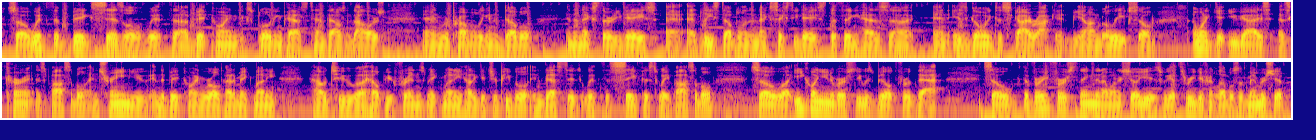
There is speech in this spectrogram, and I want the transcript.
So with the big sizzle with uh, Bitcoin exploding past $10,000 and we're probably going to double in the next 30 days, at least double in the next 60 days, the thing has uh, and is going to skyrocket beyond belief. So I want to get you guys as current as possible and train you in the Bitcoin world, how to make money, how to uh, help your friends make money, how to get your people invested with the safest way possible. So uh, eCoin University was built for that. So the very first thing that I want to show you is we got three different levels of membership.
